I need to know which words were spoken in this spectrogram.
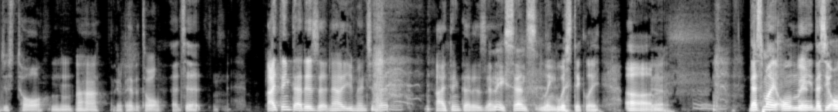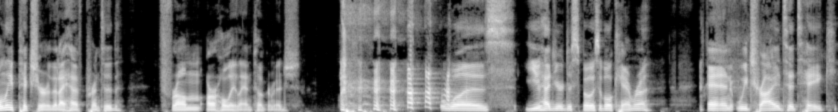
Just toll. Mm-hmm. Uh huh. I got to pay the toll. That's it. I think that is it. Now that you mentioned it, I think that is That it. That makes sense linguistically. Um, Yeah. That's my only. Yeah. That's the only picture that I have printed from our Holy Land pilgrimage. Was you had your disposable camera, and we tried to take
